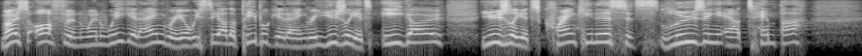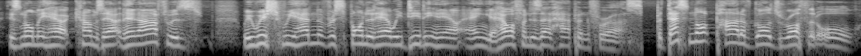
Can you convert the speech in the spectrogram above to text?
Most often, when we get angry or we see other people get angry, usually it's ego, usually it's crankiness, it's losing our temper, is normally how it comes out. And then afterwards, we wish we hadn't have responded how we did in our anger. How often does that happen for us? But that's not part of God's wrath at all.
